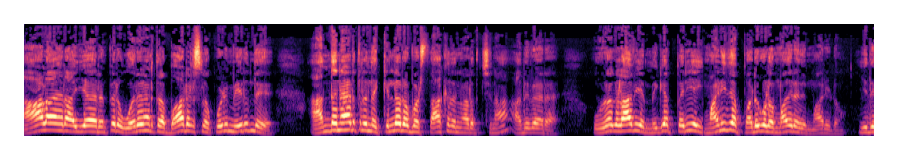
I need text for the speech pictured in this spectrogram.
நாலாயிரம் ஐயாயிரம் பேர் ஒரே நேரத்தில் பார்டர்ஸில் குழுமி இருந்து அந்த நேரத்தில் இந்த கில்லர் ரோபோட்ஸ் தாக்குதல் நடந்துச்சுன்னா அது வேற. உலகளாவிய மிகப்பெரிய மனித படுகொலை மாதிரி அது மாறிடும். இது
